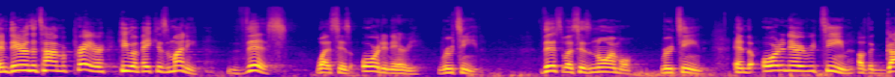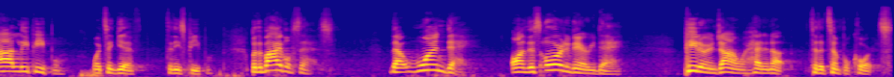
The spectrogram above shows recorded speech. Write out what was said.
And during the time of prayer, he would make his money. This was his ordinary routine. This was his normal routine. And the ordinary routine of the godly people were to give to these people. But the Bible says that one day, on this ordinary day, Peter and John were heading up to the temple courts.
